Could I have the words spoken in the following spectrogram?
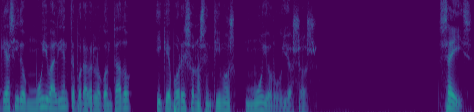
que ha sido muy valiente por haberlo contado y que por eso nos sentimos muy orgullosos. 6.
